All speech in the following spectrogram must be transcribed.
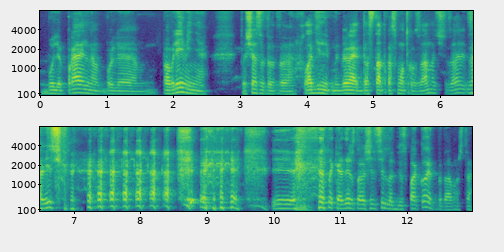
более правильно, более по времени, то сейчас этот э, холодильник набирает до 100 просмотров за ночь, за, за вечер. И это, конечно, очень сильно беспокоит, потому что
